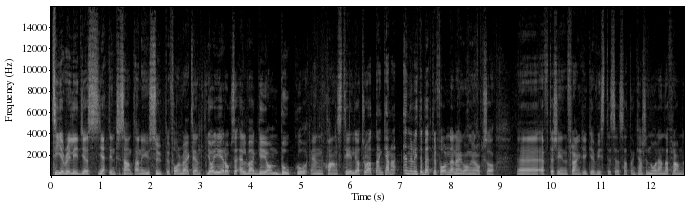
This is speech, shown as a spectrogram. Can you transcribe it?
10 Religious, jätteintressant. Han är ju superform verkligen. Jag ger också 11 Guillaume Boko en chans till. Jag tror att han kan ha ännu lite bättre form den här gången också. Eh, efter sin Frankrike-vistelse. Så att han kanske når ända fram nu.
